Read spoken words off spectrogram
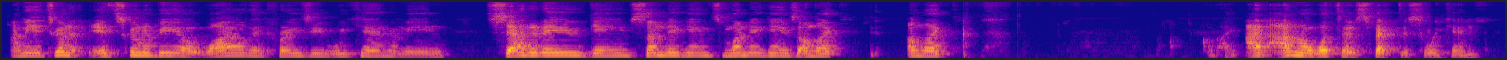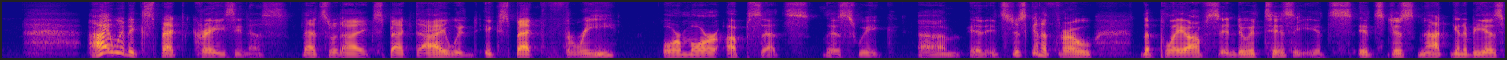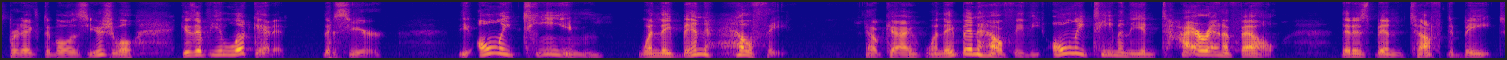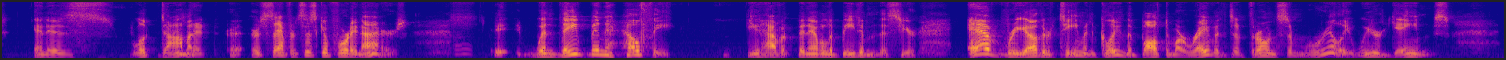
I mean, it's gonna it's gonna be a wild and crazy weekend. I mean, Saturday games, Sunday games, Monday games. I'm like, I'm like, I I don't know what to expect this weekend. I would expect craziness. That's what I expect. I would expect three or more upsets this week. Um, it, it's just going to throw the playoffs into a tizzy. It's it's just not going to be as predictable as usual. Because if you look at it this year, the only team when they've been healthy, okay, when they've been healthy, the only team in the entire NFL that has been tough to beat and has looked dominant uh, are San Francisco 49ers. When they've been healthy, you haven't been able to beat them this year. Every other team, including the Baltimore Ravens, have thrown some really weird games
